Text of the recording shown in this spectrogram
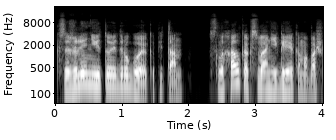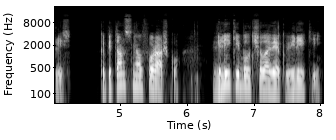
К сожалению, и то, и другое, капитан. Слыхал, как с Ваней Греком обошлись? Капитан снял фуражку. Великий был человек, великий.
